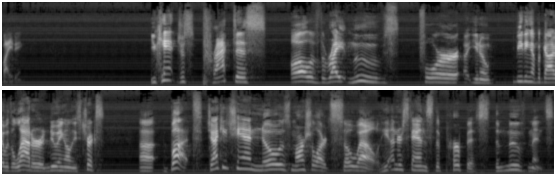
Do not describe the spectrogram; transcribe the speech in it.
fighting. You can't just practice all of the right moves for, uh, you know, beating up a guy with a ladder and doing all these tricks. Uh, but Jackie Chan knows martial arts so well. He understands the purpose, the movements,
